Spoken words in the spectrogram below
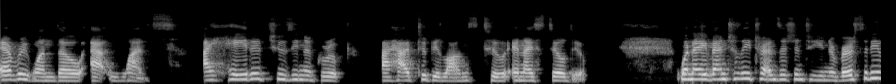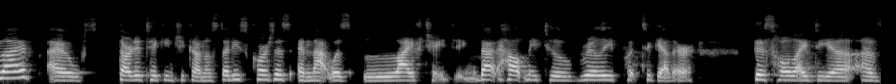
everyone, though, at once. I hated choosing a group I had to belong to, and I still do. When I eventually transitioned to university life, I started taking Chicano studies courses, and that was life changing. That helped me to really put together this whole idea of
